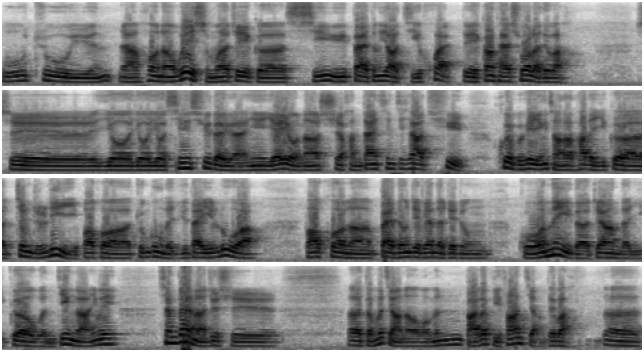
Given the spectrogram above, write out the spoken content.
吴祝云，然后呢？为什么这个习于拜登要急坏？对，刚才说了，对吧？是有有有心虚的原因，也有呢，是很担心接下去会不会影响到他的一个政治利益，包括中共的“一带一路”啊，包括呢拜登这边的这种国内的这样的一个稳定啊。因为现在呢，就是呃，怎么讲呢？我们打个比方讲，对吧？呃。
